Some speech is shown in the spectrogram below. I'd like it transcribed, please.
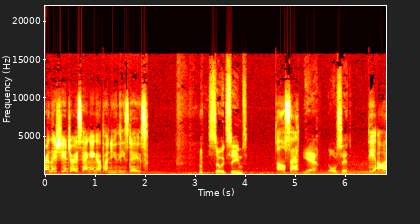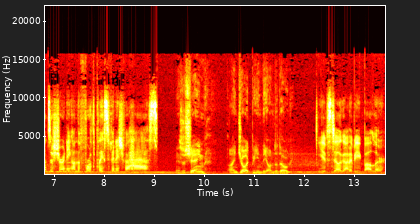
Apparently she enjoys hanging up on you these days. so it seems. All set? Yeah, all set. The odds are shortening on the fourth place finish for Haas. It's a shame. I enjoyed being the underdog. You've still got to beat Butler.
